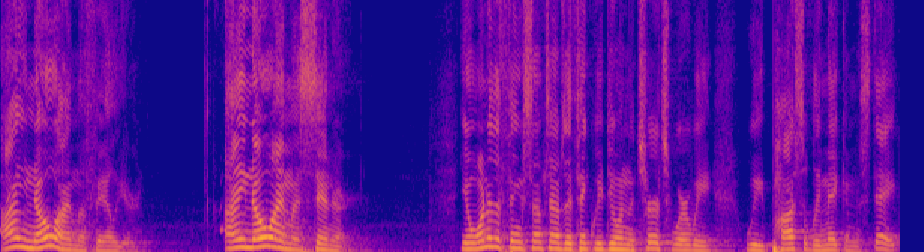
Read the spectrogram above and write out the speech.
I know I'm a failure. I know I'm a sinner. You know, one of the things sometimes I think we do in the church where we, we possibly make a mistake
